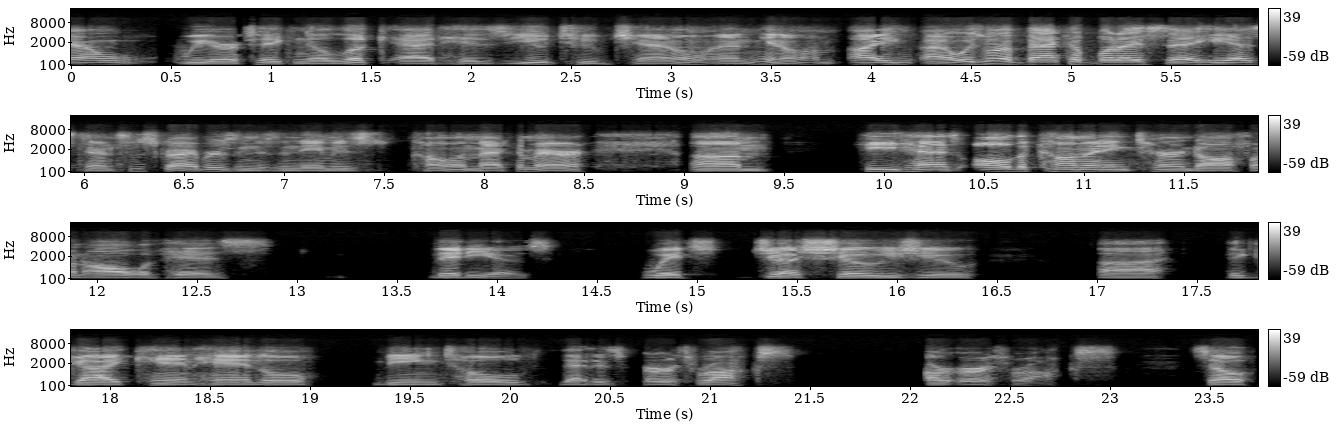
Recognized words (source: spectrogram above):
Now we are taking a look at his YouTube channel, and you know, I, I always want to back up what I say. He has 10 subscribers, and his name is Colin McNamara. Um, he has all the commenting turned off on all of his videos, which just shows you uh, the guy can't handle being told that his earth rocks are earth rocks. So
